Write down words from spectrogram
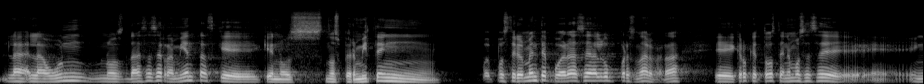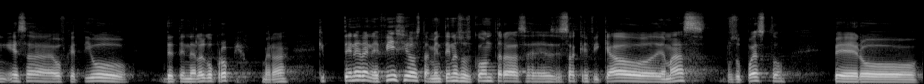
la, la UN nos da esas herramientas que, que nos, nos, permiten posteriormente poder hacer algo personal, ¿verdad? Eh, creo que todos tenemos ese, en ese objetivo de tener algo propio, ¿verdad? Que tiene beneficios, también tiene sus contras, es sacrificado y demás, por supuesto, pero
